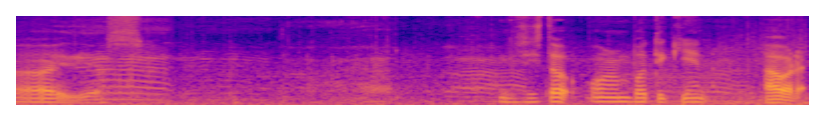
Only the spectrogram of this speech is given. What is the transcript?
Ay, Dios. Necesito un botiquín ahora.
